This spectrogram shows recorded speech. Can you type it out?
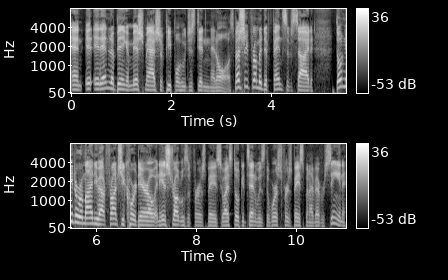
And it, it ended up being a mishmash of people who just didn't at all, especially from a defensive side. Don't need to remind you about Franchy Cordero and his struggles at first base, who I still contend was the worst first baseman I've ever seen.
